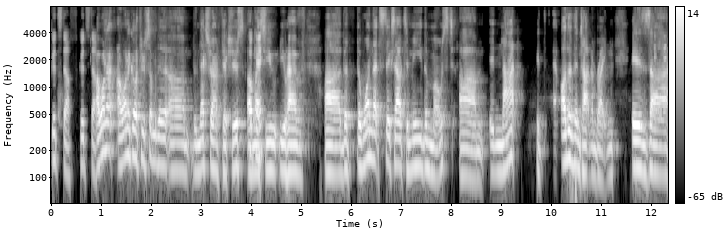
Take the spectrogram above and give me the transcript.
Good stuff. Good stuff. I want to I want to go through some of the um, the next round fixtures, unless you you have uh, the the one that sticks out to me the most. Um, it not it other than Tottenham Brighton is uh,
